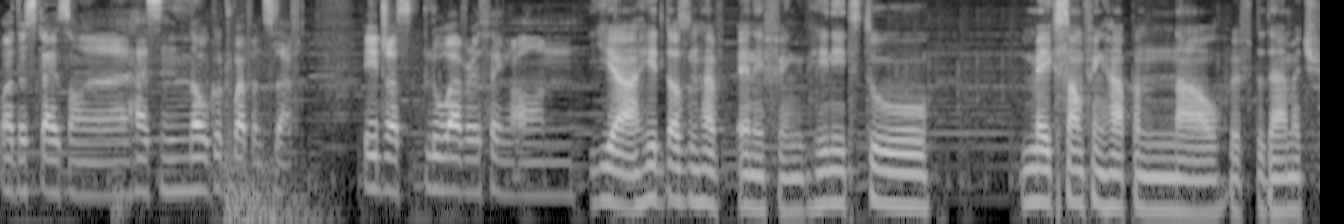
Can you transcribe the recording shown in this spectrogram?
well, this guy uh, has no good weapons left. He just blew everything on. Yeah, he doesn't have anything. He needs to make something happen now with the damage.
